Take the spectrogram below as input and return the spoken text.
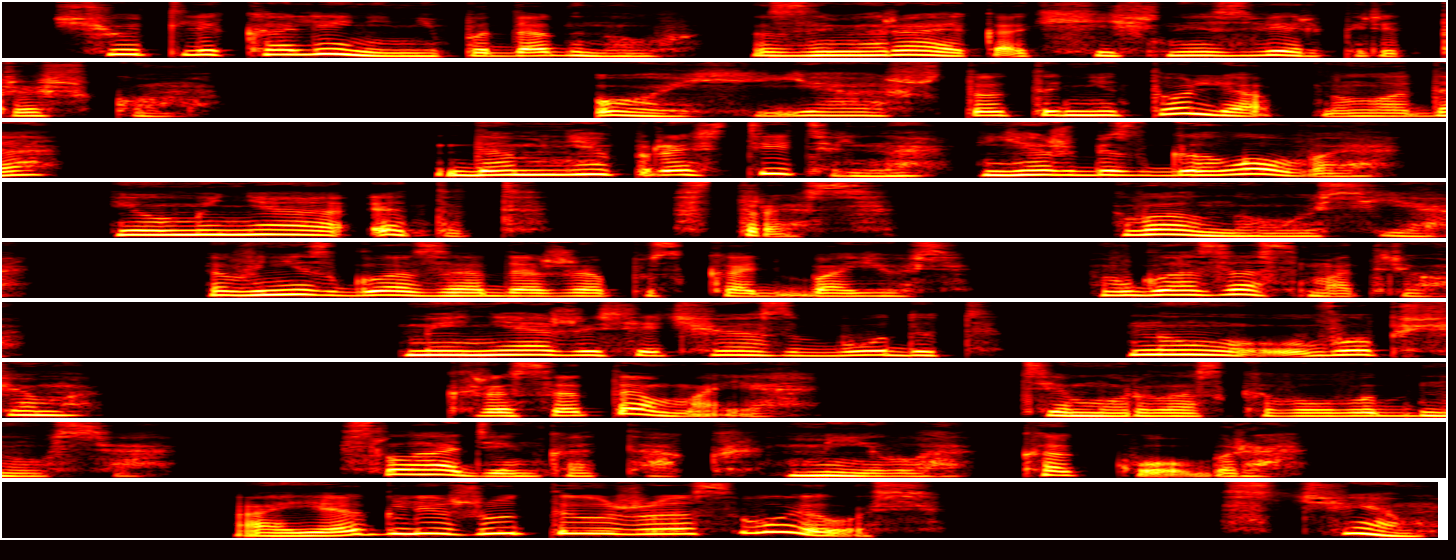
Чуть ли колени не подогнул, замирая, как хищный зверь перед прыжком. Ой, я что-то не то ляпнула, да? Да мне простительно, я ж безголовая. И у меня этот, стресс. Волнуюсь я. Вниз глаза даже опускать боюсь. В глаза смотрю. Меня же сейчас будут... Ну, в общем... Красота моя. Тимур ласково улыбнулся. Сладенько так, мило, как кобра. А я гляжу, ты уже освоилась. С чем?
